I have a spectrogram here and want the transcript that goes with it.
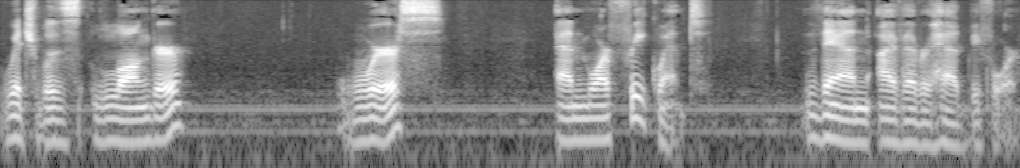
which was longer, worse, and more frequent than I've ever had before.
